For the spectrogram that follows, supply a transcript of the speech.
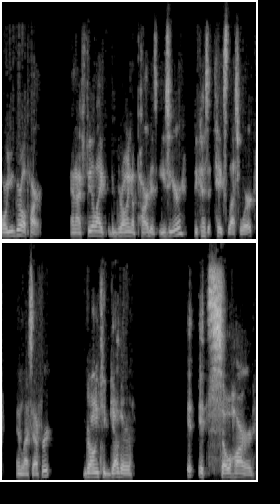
or you grow apart. And I feel like growing apart is easier because it takes less work and less effort. Growing together, it, it's so hard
